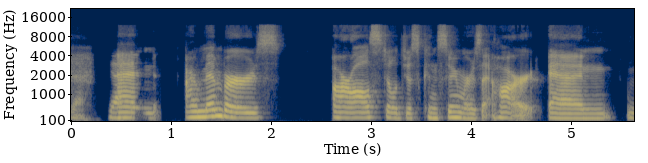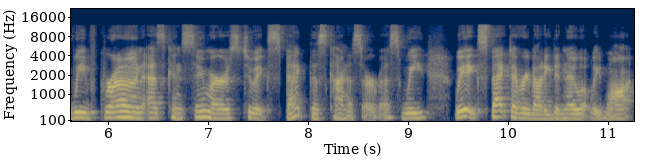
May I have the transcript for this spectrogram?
Yeah. yeah. And our members are all still just consumers at heart and we've grown as consumers to expect this kind of service we we expect everybody to know what we want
